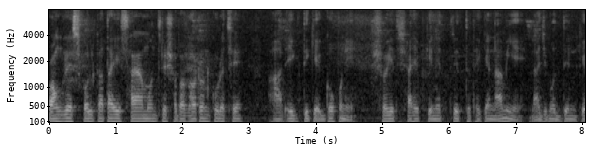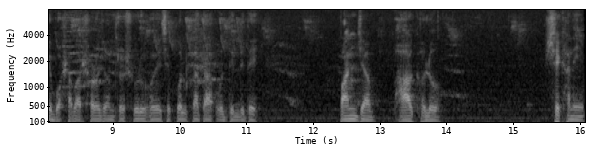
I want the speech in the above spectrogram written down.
কংগ্রেস কলকাতায় ছায়া মন্ত্রিসভা গঠন করেছে, আর একদিকে গোপনে শহীদ সাহেবকে নেতৃত্ব থেকে নামিয়ে নাজিমুদ্দিনকে বসাবার ষড়যন্ত্র শুরু হয়েছে কলকাতা ও দিল্লিতে। পাঞ্জাব ভাগ হলো। সেখানে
